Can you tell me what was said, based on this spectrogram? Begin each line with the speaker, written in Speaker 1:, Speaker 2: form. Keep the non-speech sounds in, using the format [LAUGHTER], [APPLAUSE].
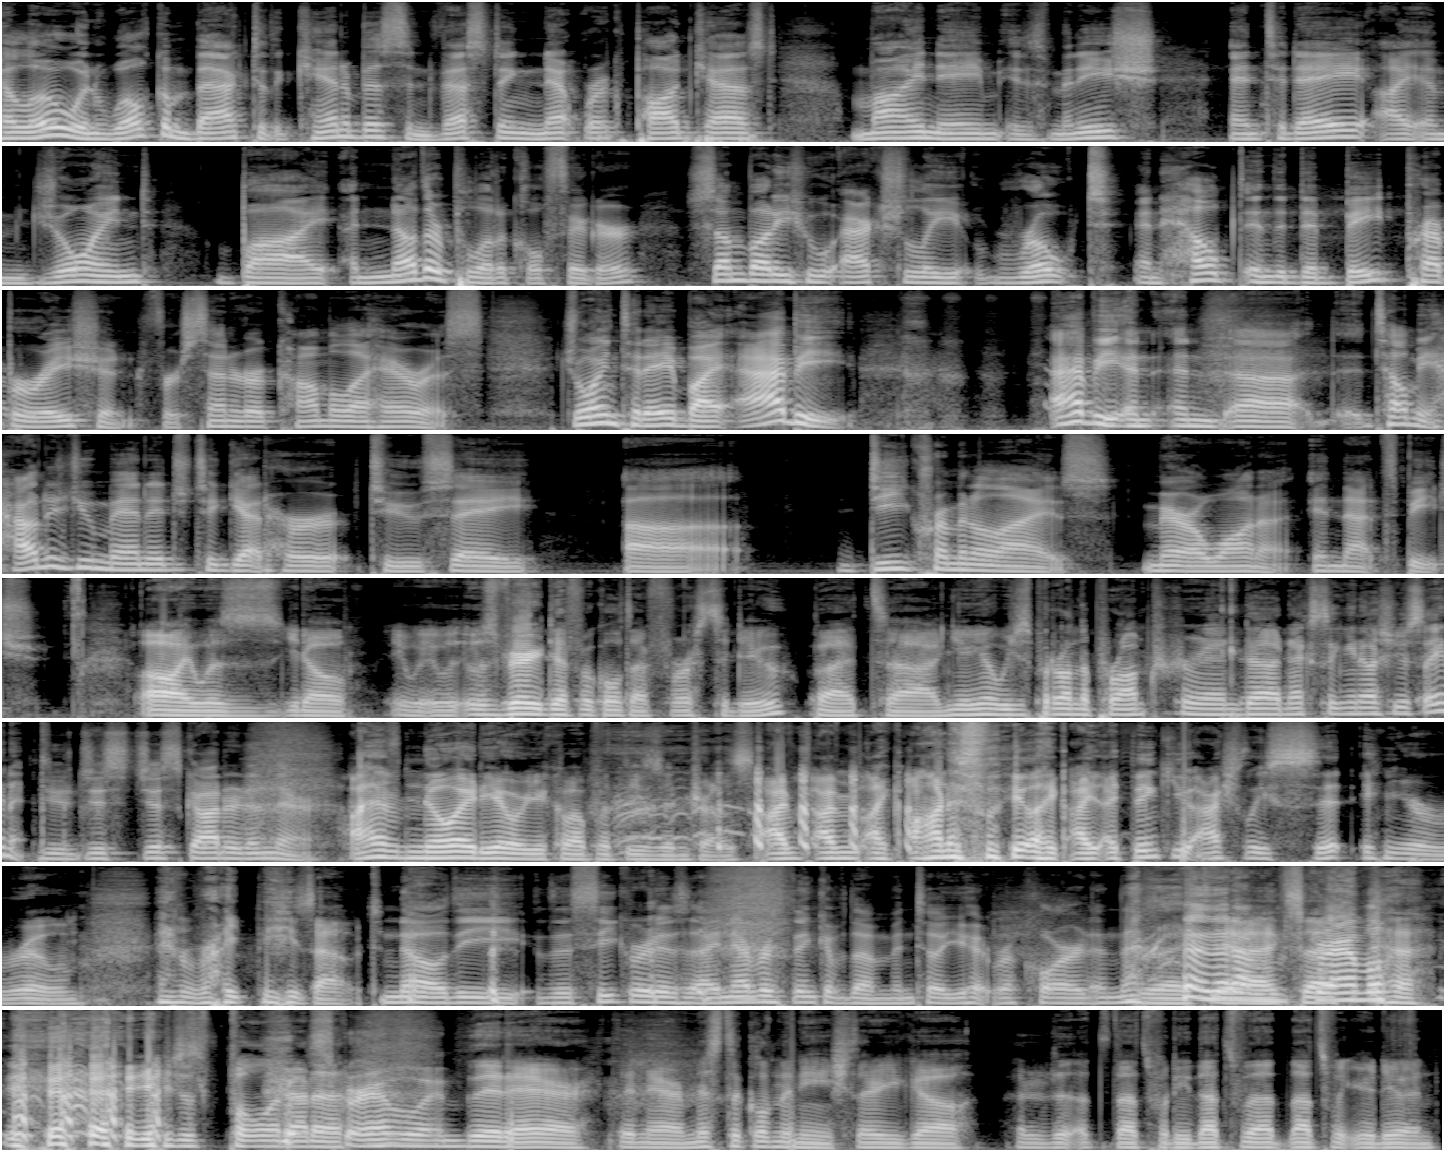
Speaker 1: Hello, and welcome back to the Cannabis Investing Network podcast. My name is Manish, and today I am joined by another political figure, somebody who actually wrote and helped in the debate preparation for Senator Kamala Harris. Joined today by Abby. Abby, and and uh, tell me, how did you manage to get her to say uh, decriminalize marijuana in that speech?
Speaker 2: Oh, it was you know it, it, it was very difficult at first to do, but uh, you know we just put it on the prompter, and uh, next thing you know, she was saying it.
Speaker 1: You just just got it in there.
Speaker 2: I have no idea where you come up with these intros. [LAUGHS] I'm, I'm like honestly [LAUGHS] like I, I think you actually sit in your room and [LAUGHS] write these out.
Speaker 1: No, the the secret is I never think of them until you hit record, and then, right, and then yeah, I'm exactly. scrambling.
Speaker 2: You're just pulling out of
Speaker 1: scrambling
Speaker 2: thin air, thin air, mystical Manish. There you go. That's that's what he that's what that's what you're doing.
